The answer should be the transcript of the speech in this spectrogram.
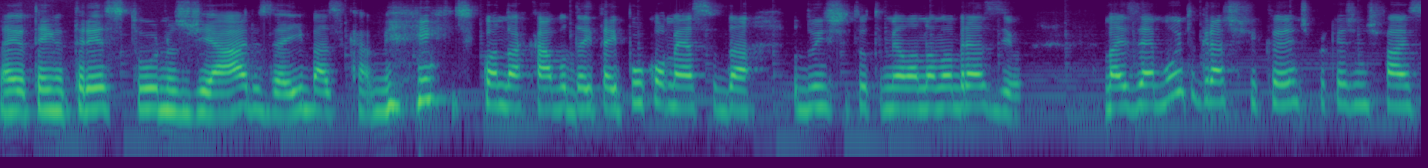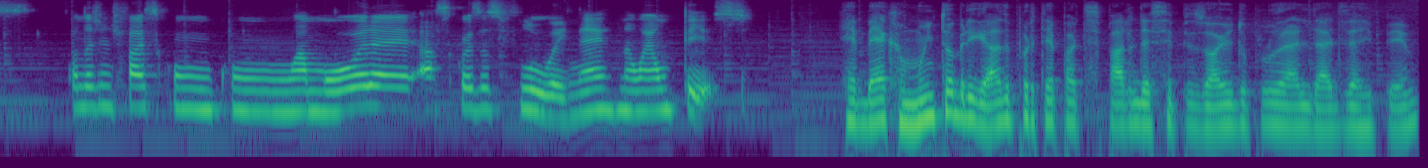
Né? Eu tenho três turnos diários aí, basicamente. Quando acabo da Itaipu, começo da, do Instituto Melanoma Brasil. Mas é muito gratificante porque a gente faz, quando a gente faz com, com amor, é, as coisas fluem, né? Não é um peso. Rebeca, muito obrigado por ter participado desse episódio do Pluralidades RP.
